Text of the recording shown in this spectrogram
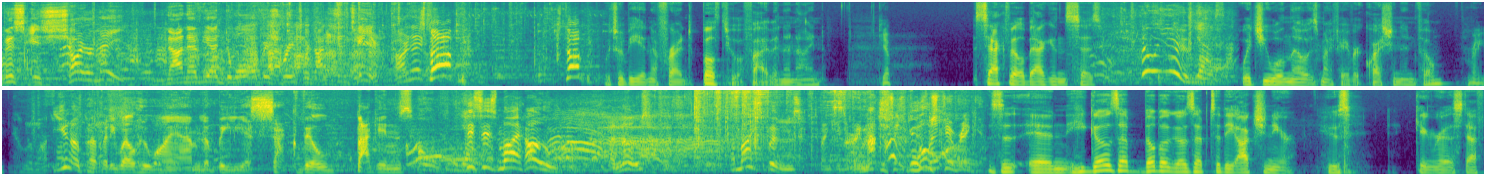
This is Shire made. None of your dwarvish reproductions here. Are they? Stop! Stop! which would be an affront both to a five and a nine. Yep. Sackville Baggins says, Who are you? Yes. which you will know is my favorite question in film. Right. You know perfectly well who I am, Lobelia Sackville Baggins. Oh, this is my home. And those are my spoons. Thank you very much. This is most irregular. This is, and he goes up, Bilbo goes up to the auctioneer who's getting rid of stuff,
